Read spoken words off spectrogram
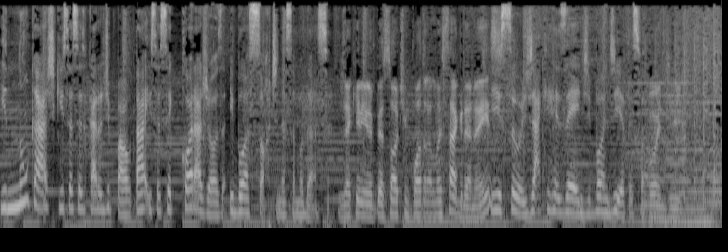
e nunca ache que isso é ser cara de pau, tá? Isso é ser corajosa e boa sorte nessa mudança. Jaqueline, o pessoal te encontra no Instagram, não é isso? Isso, Jaque Rezende. Bom dia, pessoal. Bom dia.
